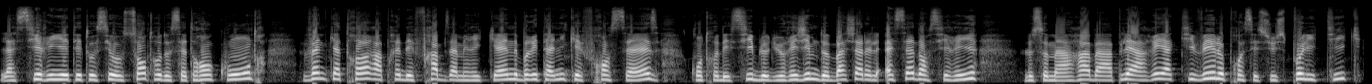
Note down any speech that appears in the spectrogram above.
La Syrie était aussi au centre de cette rencontre, 24 heures après des frappes américaines, britanniques et françaises contre des cibles du régime de Bachar el-Assad en Syrie. Le sommet arabe a appelé à réactiver le processus politique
